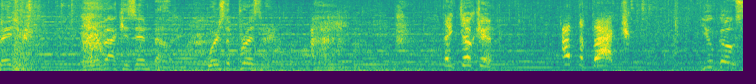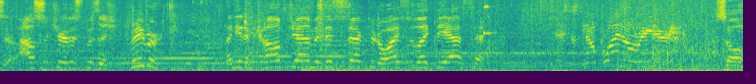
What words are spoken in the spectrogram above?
Major, medevac is inbound. Where's the prisoner? They took him! At the back! You go, sir. I'll secure this position. Beaver, I need a comp jam in this sector to isolate the asset. This is no bueno, Raider. Saul,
